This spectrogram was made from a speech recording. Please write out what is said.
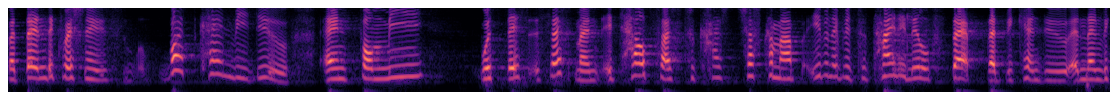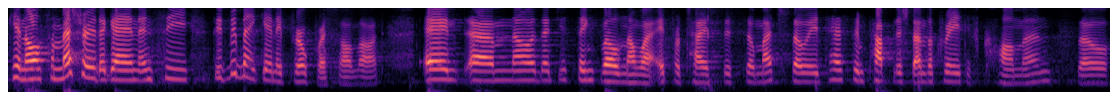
But then the question is, what can we do? And for me, with this assessment, it helps us to just come up, even if it's a tiny little step that we can do, and then we can also measure it again and see, did we make any progress or not? And um, now that you think, well, now I advertise this so much, so it has been published under Creative Commons, so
